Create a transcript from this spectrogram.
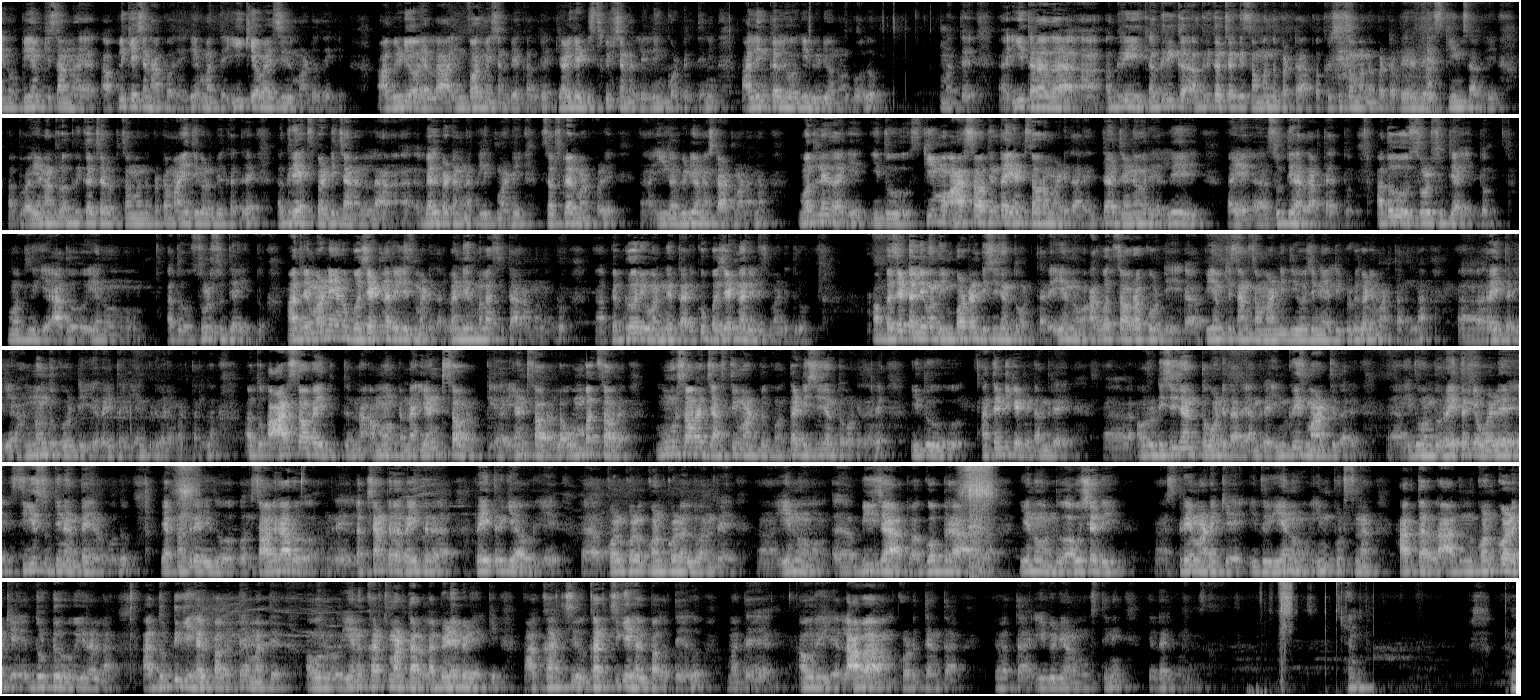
ಏನು ಪಿ ಎಂ ಕಿಸಾನ್ ಅಪ್ಲಿಕೇಶನ್ ಹಾಕೋದು ಹೇಗೆ, ಮತ್ತು ಇ ಕೆ ವೈ ಸಿ ಮಾಡೋದು ಹೇಗೆ. ಆ ವಿಡಿಯೋ ಎಲ್ಲ ಇನ್ಫಾರ್ಮೇಷನ್ ಬೇಕಂದರೆ ಕೆಳಗೆ ಡಿಸ್ಕ್ರಿಪ್ಷನಲ್ಲಿ ಲಿಂಕ್ ಕೊಟ್ಟಿರ್ತೀನಿ. ಆ ಲಿಂಕಲ್ಲಿ ಹೋಗಿ ವಿಡಿಯೋ ನೋಡ್ಬೋದು. ಮತ್ತು ಈ ಥರದ ಅಗ್ರಿ, ಅಗ್ರಿಕ, ಅಗ್ರಿಕಲ್ಚರ್ಗೆ ಸಂಬಂಧಪಟ್ಟ ಅಥವಾ ಕೃಷಿ ಸಂಬಂಧಪಟ್ಟ ಬೇರೆ ಬೇರೆ ಸ್ಕೀಮ್ಸ್ ಆಗಲಿ ಅಥವಾ ಏನಾದರೂ ಅಗ್ರಿಕಲ್ಚರ್ ಸಂಬಂಧಪಟ್ಟ ಮಾಹಿತಿಗಳು ಬೇಕಾದರೆ ಅಗ್ರಿ ಎಕ್ಸ್ಪರ್ಟಿ ಚಾನಲ್ನ ಬೆಲ್ ಬಟನ್ನ ಕ್ಲಿಕ್ ಮಾಡಿ ಸಬ್ಸ್ಕ್ರೈಬ್ ಮಾಡ್ಕೊಳ್ಳಿ. ಈಗ ವಿಡಿಯೋನ ಸ್ಟಾರ್ಟ್ ಮಾಡೋಣ. ಮೊದಲನೇದಾಗಿ, ಇದು ಸ್ಕೀಮು ಆರು ಸಾವಿರದಿಂದ ಎಂಟು ಸಾವಿರ ಮಾಡಿದ್ದಾರೆ ಅಂತ ಜನವರಿಯಲ್ಲಿ ಸುದ್ದಿ ಹರಿದಾಡ್ತಾ ಇತ್ತು. ಅದು ಸುಳ್ಳು ಸುದ್ದಿ ಆಗಿತ್ತು. ಮೊದಲಿಗೆ ಅದು ಏನು ಅದು ಸುಳ್ಳು ಸುದ್ದಿ ಆಗಿತ್ತು. ಆದರೆ ಮೊನ್ನೆ ಏನು ಬಜೆಟ್ನ ರಿಲೀಸ್ ಮಾಡಿದಾರಲ್ಲ ನಿರ್ಮಲಾ ಸೀತಾರಾಮನ್ ಅವರು. ಫೆಬ್ರವರಿ ಒಂದನೇ ತಾರೀಕು ಬಜೆಟ್ನ ರಿಲೀಸ್ ಮಾಡಿದರು. ಆ ಬಜೆಟಲ್ಲಿ ಒಂದು ಇಂಪಾರ್ಟೆಂಟ್ ಡಿಸಿಷನ್ ತೊಗೊಂಡಿದ್ದಾರೆ. ಏನು ಅರವತ್ತು ಸಾವಿರ ಕೋಟಿ ಪಿ ಎಂ ಕಿಸಾನ್ ಸಮ್ಮಾನ್ ನಿಧಿ ಯೋಜನೆಯಲ್ಲಿ ಬಿಡುಗಡೆ ಮಾಡ್ತಾರಲ್ಲ ರೈತರಿಗೆ, ಹನ್ನೊಂದು ಕೋಟಿ ರೈತರಿಗೆ ಏನು ಬಿಡುಗಡೆ ಮಾಡ್ತಾರಲ್ಲ, ಅದು ಆರು ಸಾವಿರ ಇದ್ದಿದ್ದನ್ನು ಅಮೌಂಟನ್ನು ಎಂಟು ಸಾವಿರ ಎಂಟು ಸಾವಿರ ಅಲ್ಲ, ಒಂಬತ್ತು ಸಾವಿರ ಮೂರು ಸಾವಿರ ಜಾಸ್ತಿ ಮಾಡಬೇಕು ಅಂತ ಡಿಸಿಷನ್ ತೊಗೊಂಡಿದ್ದಾರೆ. ಇದು ಅಥೆಂಟಿಕೇಟೆಡ್ ಅಂದರೆ ಅವರು ಡಿಸಿಷನ್ ತೊಗೊಂಡಿದ್ದಾರೆ, ಅಂದರೆ ಇನ್ಕ್ರೀಸ್ ಮಾಡ್ತಿದ್ದಾರೆ. ಇದು ಒಂದು ರೈತರಿಗೆ ಒಳ್ಳೆ ಸಿಹಿ ಸುದ್ದಿನ ಅಂತ ಹೇಳ್ಬೋದು. ಯಾಕಂದರೆ ಇದು ಒಂದು ಸಾವಿರಾರು, ಅಂದರೆ ಲಕ್ಷಾಂತರ ರೈತರ, ರೈತರಿಗೆ ಅವರಿಗೆ ಕೊಳ್ಕೊಳ್ಳ ಕೊಂಡ್ಕೊಳ್ಳಲು ಅಂದರೆ ಏನು ಬೀಜ ಅಥವಾ ಗೊಬ್ಬರ ಅಥವಾ ಏನೋ ಒಂದು ಔಷಧಿ ಸ್ಪ್ರೇ ಮಾಡೋಕ್ಕೆ ಇದು ಏನು ಇನ್ಪುಟ್ಸ್ನ ಹಾಕ್ತಾರಲ್ಲ, ಅದನ್ನು ಕೊಂಡ್ಕೊಳ್ಳೋಕ್ಕೆ ದುಡ್ಡು ಇರಲ್ಲ. ಆ ದುಡ್ಡಿಗೆ ಹೆಲ್ಪ್ ಆಗುತ್ತೆ, ಮತ್ತು ಅವರು ಏನು ಖರ್ಚು ಮಾಡ್ತಾರಲ್ಲ, ಬೆಳೆ ಬೆಳೆಯೋಕ್ಕೆ, ಆ ಖರ್ಚು, ಖರ್ಚಿಗೆ ಹೆಲ್ಪ್ ಆಗುತ್ತೆ ಅದು. ಮತ್ತು ಅವರಿಗೆ ಲಾಭ ಕೊಡುತ್ತೆ ಅಂತ ಹೇಳ್ತಾ ಈ ವಿಡಿಯೋನ ಮುಗಿಸ್ತೀನಿ. ಎಲ್ಲರಿಗೂ ನಮಸ್ಕಾರ.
